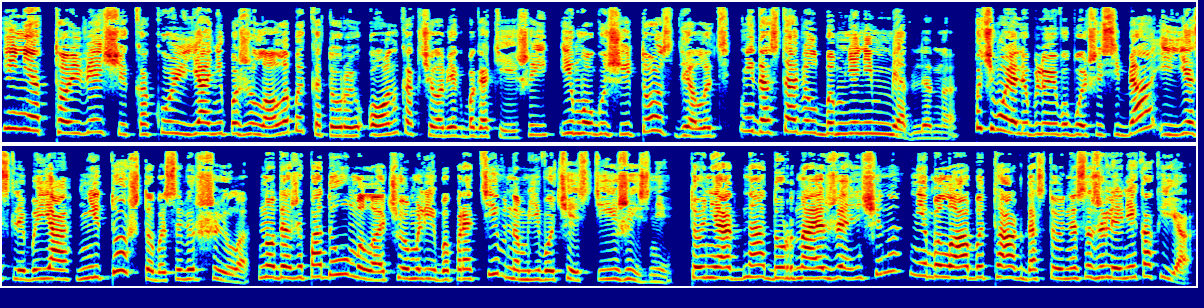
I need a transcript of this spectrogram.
И нет той вещи, какую я не пожелала бы, которую он, как человек богатейший и могущий то сделать, не доставил бы мне немедленно. Почему я люблю его больше себя, и если бы я не то чтобы совершила, но даже подумала о чем-либо противном его чести и жизни, то ни одна дурная женщина не была бы так достойна сожаления, как я.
